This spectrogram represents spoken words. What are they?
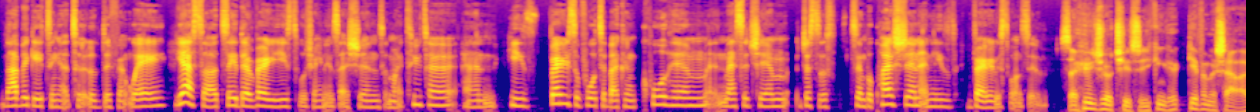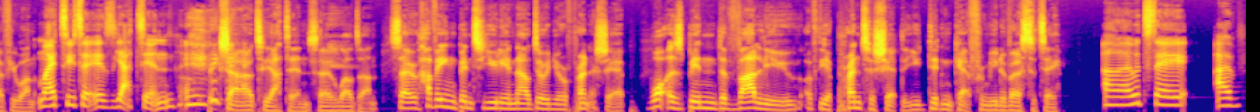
navigating it a different way. Yeah, so I'd say they're very useful training sessions with my tutor and he's very supportive. I can call him and message him just a simple question and he's very responsive. So, who's your tutor? You can give him a shout out if you want. My tutor is Yatin. Big shout out to Yatin. So, well done. So, having been to uni and now doing your apprenticeship, what has been the value of the apprenticeship that you didn't get from university? Uh, I would say I've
